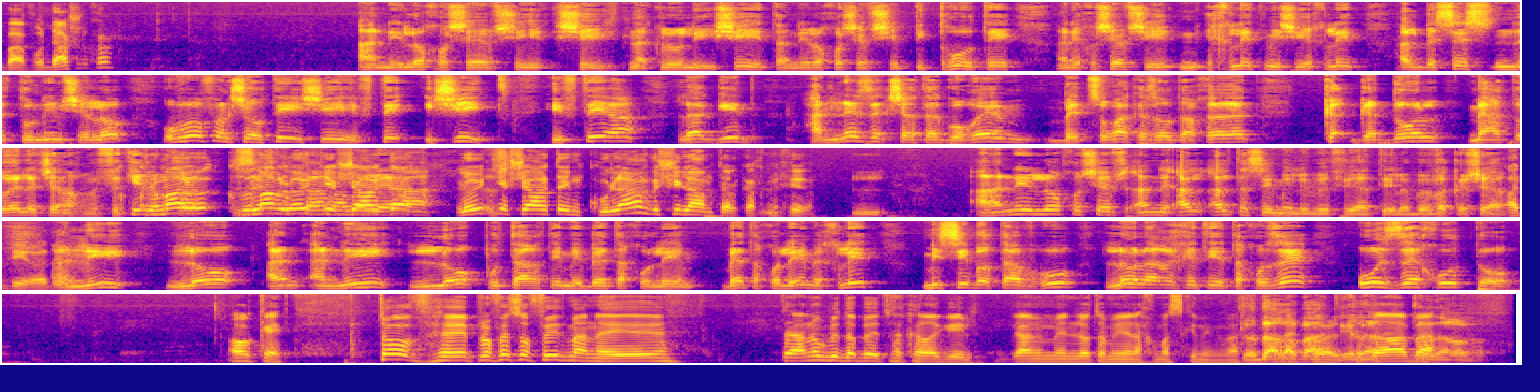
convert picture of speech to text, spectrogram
בעבודה שלך? אני לא חושב שהתנכלו לי אישית, אני לא חושב שפיטרו אותי, אני חושב שהחליט מי שהחליט על בסיס נתונים שלו, ובאופן שאותי אישי, אישית הפתיע להגיד, הנזק שאתה גורם בצורה כזאת או אחרת, גדול מהתועלת שאנחנו מפיקים. כלומר, כלומר לא, התיישרת, לא התיישרת עם כולם ושילמת על כך מחיר. אני לא חושב, ש... אני, אל, אל תשימי לי בפי הטילה, בבקשה. אדיר, אדיר. אני לא, אני, אני לא פוטרתי מבית החולים. בית החולים החליט מסיבותיו הוא לא להאריך איתי את החוזה, וזכותו. אוקיי. טוב, אה, פרופסור פרידמן, אה, תענוג לדבר איתך כרגיל, גם אם לא תמיד אנחנו מסכימים. תודה רבה, תודה רבה.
